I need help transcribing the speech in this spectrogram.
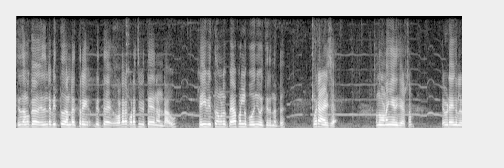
ഇത് നമുക്ക് ഇതിന്റെ വിത്ത് കണ്ട്? ഇത്രയും വിത്ത് വളരെ കുറച്ച് വിത്ത് ഇതിനുണ്ടാവും പക്ഷേ ഈ വിത്ത് നമ്മൾ പേപ്പറിൽ പൊതിഞ്ഞ് വെച്ചിരുന്നിട്ട് ഒരാഴ്ച ഒന്ന് ഉണങ്ങിയതിന് ശേഷം എവിടെയെങ്കിലും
